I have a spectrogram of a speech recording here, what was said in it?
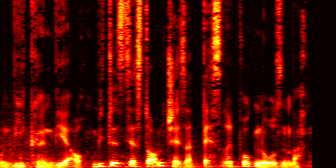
und wie können wir auch mittels der Stormchaser bessere Prognosen machen.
